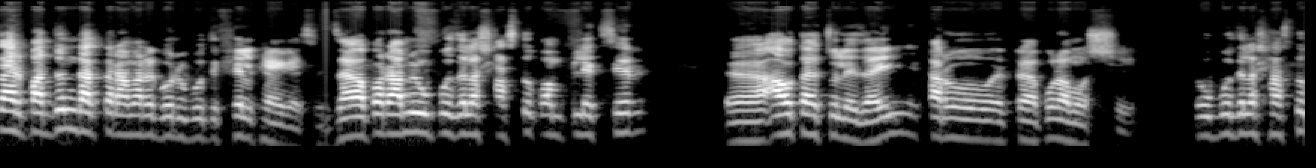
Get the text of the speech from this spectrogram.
চার পাঁচজন ডাক্তার আমার গরুর প্রতি ফেল খেয়ে গেছে। যাওয়ার পর আমি উপজেলা স্বাস্থ্য কমপ্লেক্সের আওতায় চলে যাই কারও একটা পরামর্শে। তো উপজেলা স্বাস্থ্য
